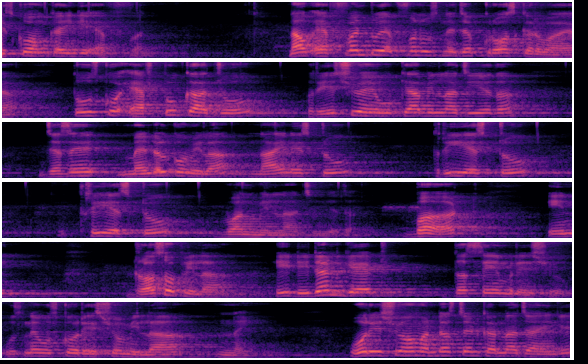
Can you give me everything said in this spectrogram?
इसको हम कहेंगे F one now F one two F one उसने जब क्रॉस करवाया तो उसको F2 का जो रेशियो है वो क्या मिलना चाहिए था? जैसे मेंडल को मिला nine is to three is to three is to one मिलना चाहिए था। But in drosophila he didn't get the same ratio. उसने उसको रेशियो मिला नहीं। वो रेशियो हम अंडरस्टैंड करना चाहेंगे।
